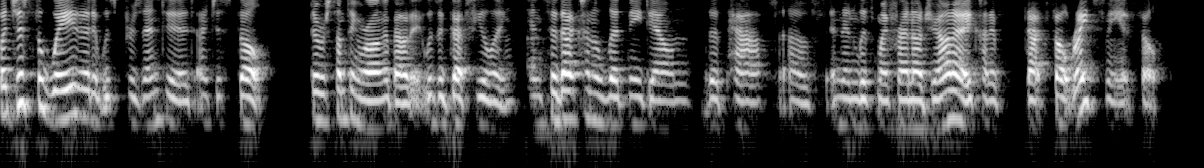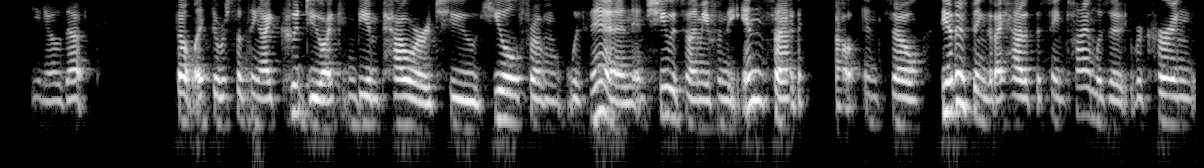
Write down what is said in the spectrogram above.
but just the way that it was presented, I just felt there was something wrong about it. It was a gut feeling. And so that kind of led me down the path of, and then with my friend Adriana, I kind of, that felt right to me. It felt, you know, that felt like there was something I could do. I can be empowered to heal from within. And she was telling me from the inside out. And so the other thing that I had at the same time was a recurring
